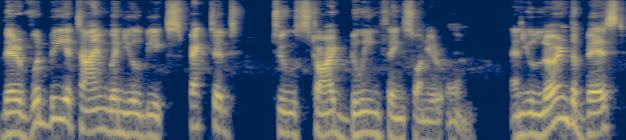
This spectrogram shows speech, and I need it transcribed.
there would be a time when you'll be expected to start doing things on your own. And you learn the best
